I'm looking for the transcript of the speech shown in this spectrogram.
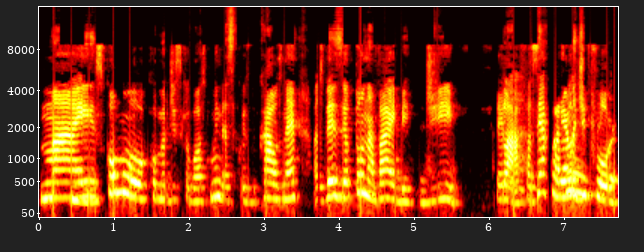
Mas uhum. como, como eu disse que eu gosto muito dessa coisa do caos, né? Às vezes eu tô na vibe de sei lá, fazer aquarela de flor.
